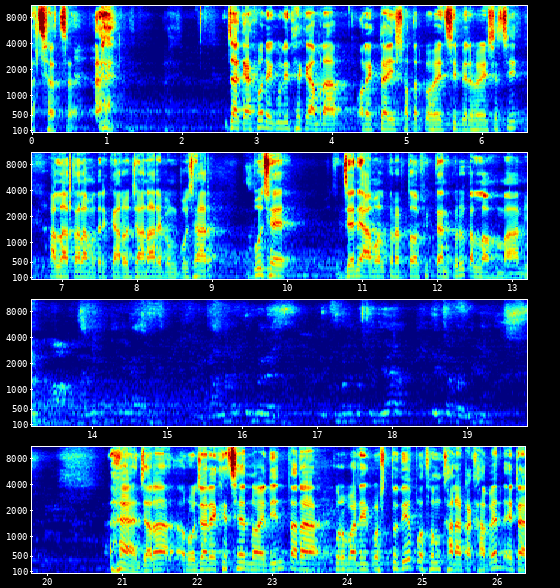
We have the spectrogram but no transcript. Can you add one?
আচ্ছা আচ্ছা। যাক, এখন এগুলি থেকে আমরা অনেকটাই সতর্ক হয়েছি, বের হয়ে এসেছি। আল্লাহ তালা আমাদেরকে আরও জানার এবং বোঝার, বুঝে, জেনে আমল করার তৌফিক দান করুক। আল্লাহ আমিন। হ্যাঁ যারা রোজা রেখেছেন নয় দিন, তারা কোরবানির গোস্ত দিয়ে প্রথম খানাটা খাবেন। এটা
